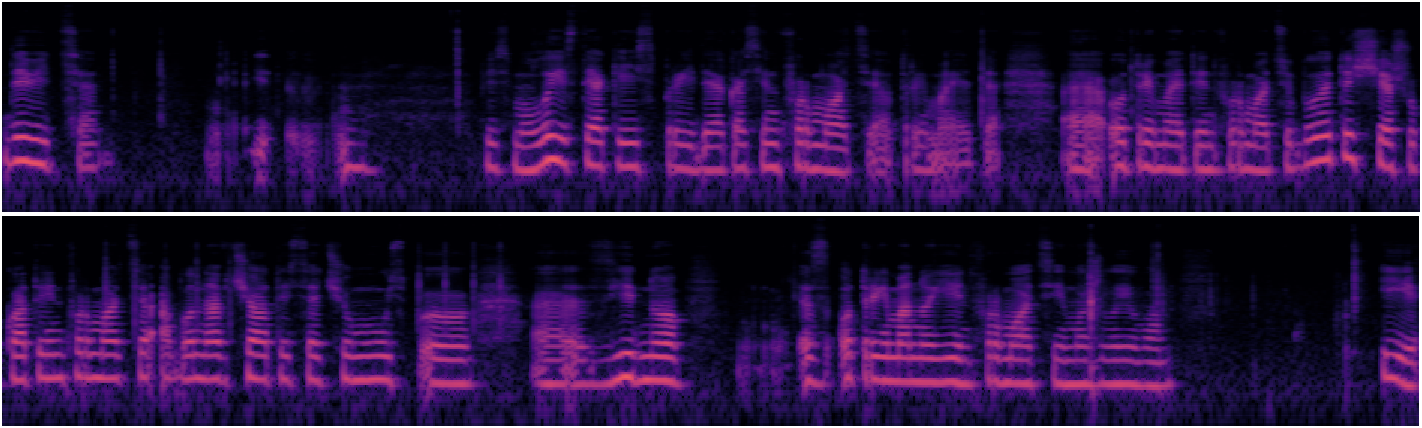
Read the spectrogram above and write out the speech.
Дивіться, е, письмо, лист якийсь прийде, якась інформація отримаєте, е, отримаєте інформацію. Будете ще шукати інформацію або навчатися чомусь е, е, згідно з отриманої інформації, можливо. І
